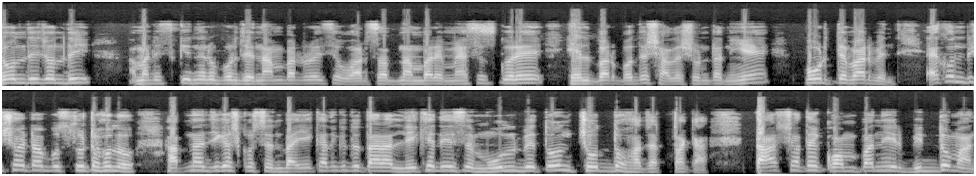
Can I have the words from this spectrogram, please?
জলদি জলদি আমার স্ক্রিনের উপর যে নাম্বার রয়েছে হোয়াটসঅ্যাপ নাম্বারে মেসেজ করে হেল্পার পদে সাজেশনটা নিয়ে পড়তে পারবেন। এখন বিষয়টা, বস্তুটা হলো, আপনারা জিজ্ঞাসা করছেন, ভাই, এখানে কিন্তু তারা লিখে দিয়েছে মূল বেতন চোদ্দ হাজার টাকা। তার সাথে কোম্পানির বিদ্যমান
